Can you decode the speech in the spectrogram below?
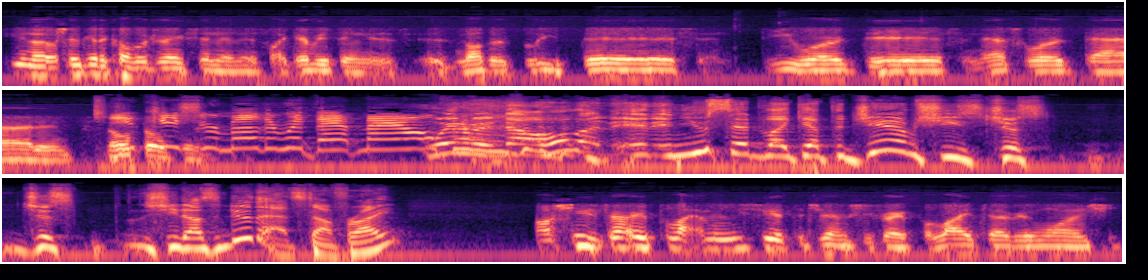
you know, she'll get a couple drinks in, and it's like everything is is mother bleep this and d word this and s word that, and no you kiss your mother with that mouth? Wait a minute. Now, hold on. And, and you said like at the gym, she's just just she doesn't do that stuff, right? Oh, she's very polite. I mean, you see at the gym, she's very polite to everyone. She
